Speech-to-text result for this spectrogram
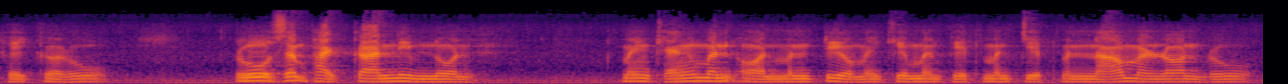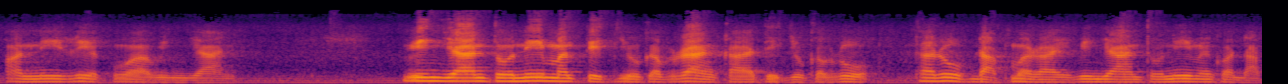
เผ็ดก็รู้ รู้สัมผัสการนิ่มนวลมันแข็งมันอ่อนมันเปรี้ยวมันเค็มมันเผ็ดมันเจ็บมันหนาวมันร้อนรู้ อันนี้เรียกว่าวิญญาณ วิญญาณตัวนี้มันติดอยู่กับร่างกายติดอยู่กับรูป ถ้ารูปดับเมื่อไรวิญญาณตัวนี้มันก็ดับ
